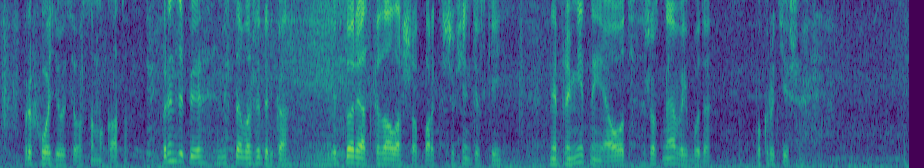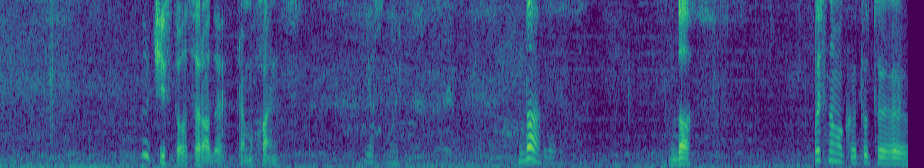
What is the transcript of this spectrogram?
в приході у цього самокату. В принципі, місцева жителька Вікторія сказала, що парк Шевченківський непримітний, а от жовтневий буде покрутіше. Ну, чисто це радує, прямо хайно. Асфальт. Да, да. Висновок тут е,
